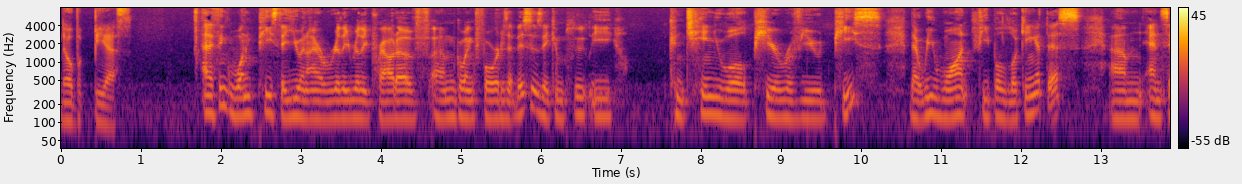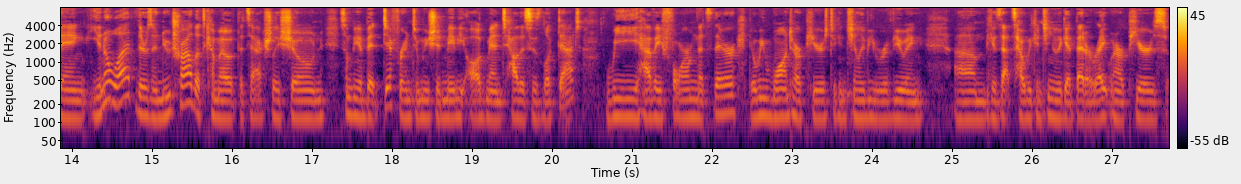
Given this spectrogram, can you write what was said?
no BS. And I think one piece that you and I are really, really proud of um, going forward is that this is a completely continual peer reviewed piece that we want people looking at this um, and saying, you know what, there's a new trial that's come out that's actually shown something a bit different, and we should maybe augment how this is looked at. We have a forum that's there that we want our peers to continually be reviewing um, because that's how we continually get better, right? When our peers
